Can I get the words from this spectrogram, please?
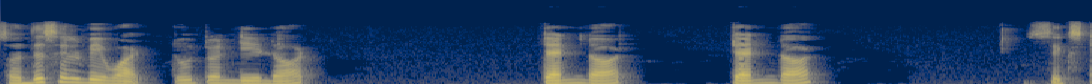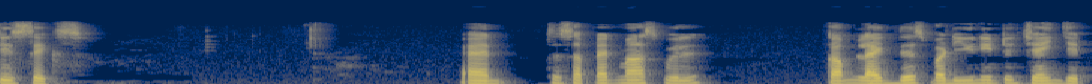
so this will be what? 220 dot 10 dot 10 dot 66 and the subnet mask will come like this but you need to change it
